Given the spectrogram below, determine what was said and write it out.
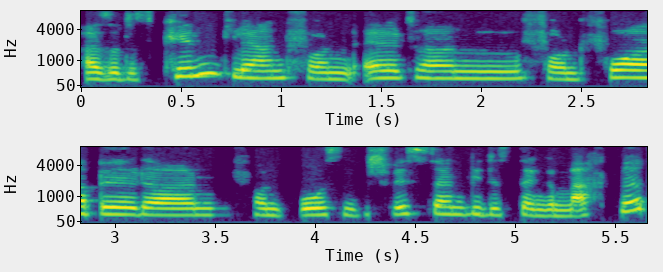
Also das Kind lernt von Eltern, von Vorbildern, von großen Geschwistern, wie das denn gemacht wird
